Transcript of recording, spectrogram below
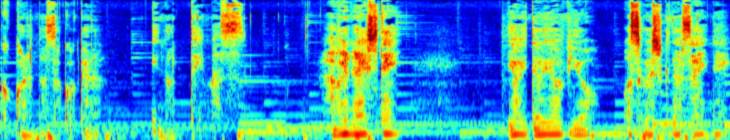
心の底から祈っています。Have a nice day. 良い土曜日をお過ごしくださいね。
